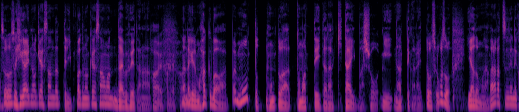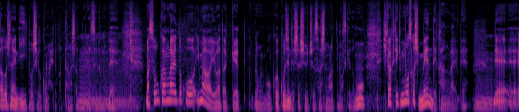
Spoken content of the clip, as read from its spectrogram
それこそ日帰りのお客さんだったり一泊のお客さんはだいぶ増えたななんだけども白馬はやっぱりもっと本当は泊まっていただきたい場所になっていかないとそれこそ宿もなかなか通年で稼働しないんでいい投資が来ないとかって話だったりはするので、まあ、そう考えるとこう今は岩岳僕は個人としては集中させてもらってますけども比較的もう少し面で考えてうん。でえー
